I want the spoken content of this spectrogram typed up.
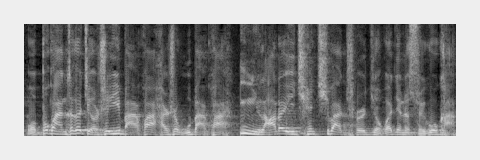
我不管这个酒是一百块还是五百块，你拿到一千七百九十九块钱的水果卡，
